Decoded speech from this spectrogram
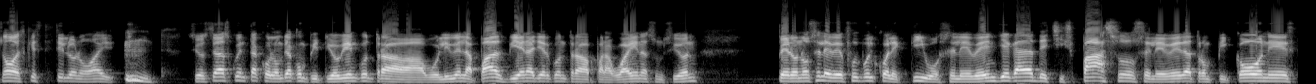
No, es que estilo no hay. si usted das cuenta, Colombia compitió bien contra Bolivia en La Paz, bien ayer contra Paraguay en Asunción, pero no se le ve fútbol colectivo, se le ven llegadas de chispazos, se le ve de trompicones,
